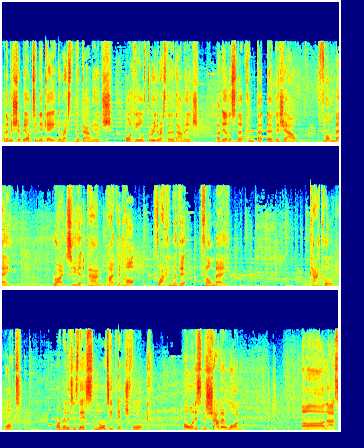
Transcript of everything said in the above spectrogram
And then we should be able to negate the rest of the damage. Or heal through the rest of the damage that the other snurp can uh, dish out. Flambe. Right, so you get the pan piping hot. Thwack him with it. Flambe. Cackle. What? What ability is this? Naughty Pitchfork. Oh, this is the Shadow one. Oh, that's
